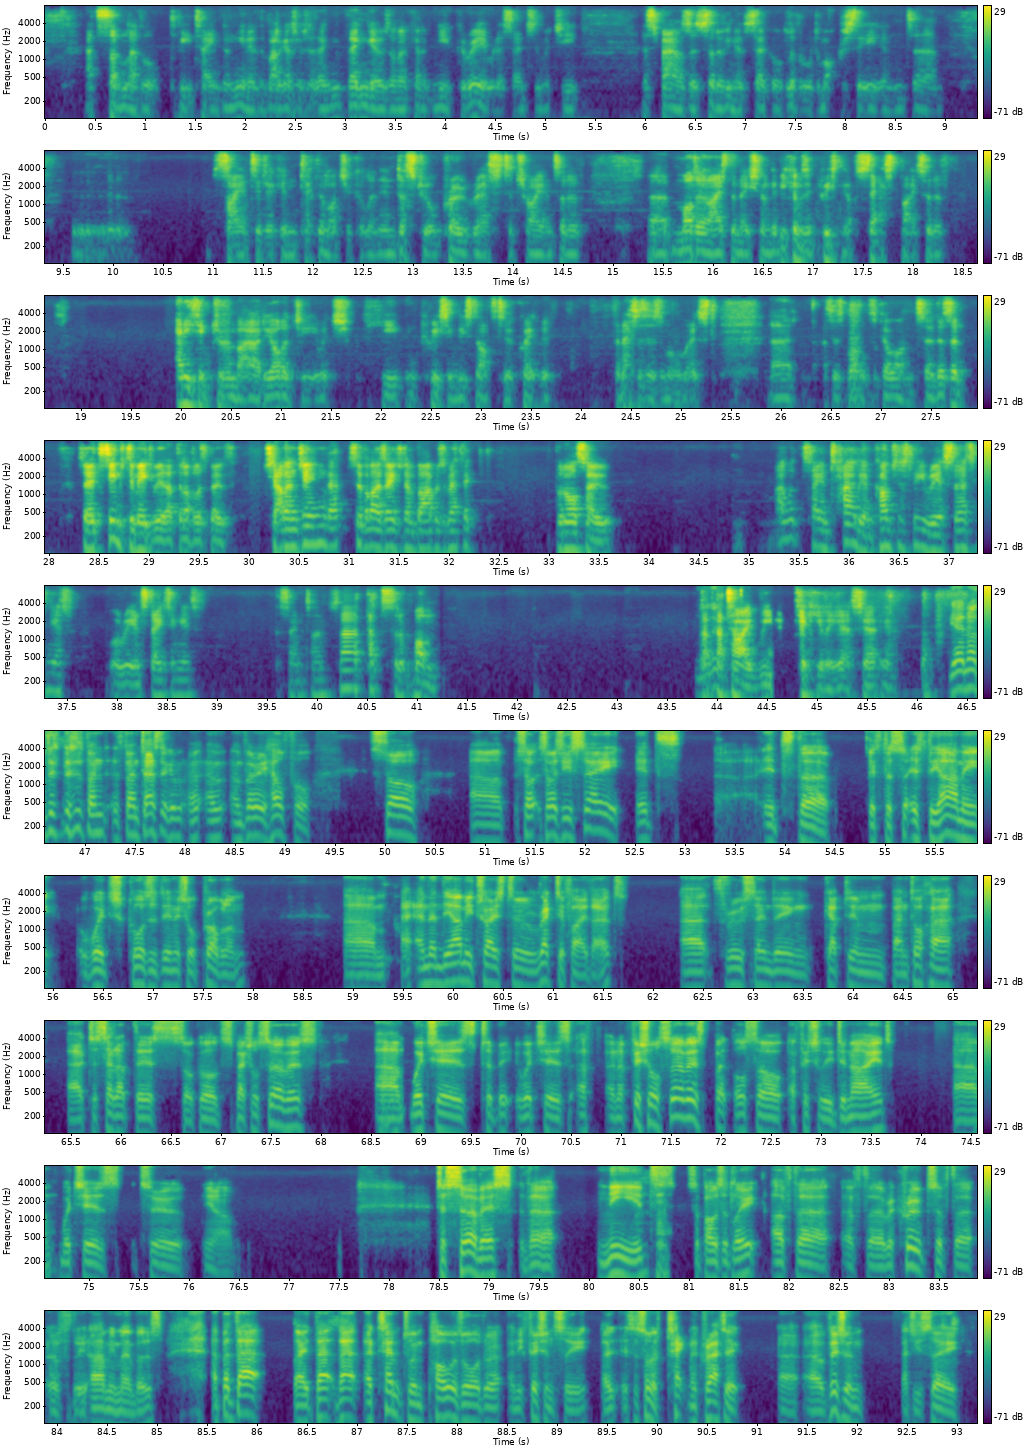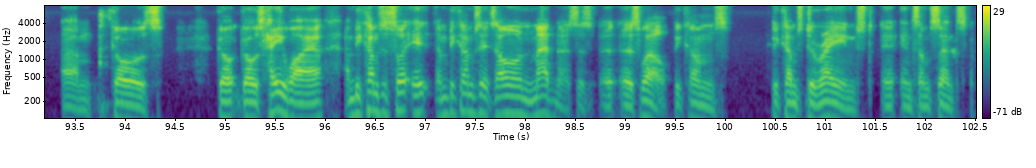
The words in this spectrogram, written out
at some level to be tamed. And, you know, the Vargas thing then goes on a kind of new career in a sense in which he espouses sort of, you know, so-called liberal democracy and um, uh, scientific and technological and industrial progress to try and sort of uh, modernize the nation, and he becomes increasingly obsessed by sort of anything driven by ideology, which he increasingly starts to equate with fanaticism almost uh, as his models go on. So there's a so it seems to me to be that the novel is both challenging that civilization and barbarism ethic, but also I would say entirely unconsciously reasserting it or reinstating it at the same time. So that, that's sort of one that, that's how I read it particularly. Yes, yeah, yeah. Yeah, no, this this is fan, fantastic and, and, and, very helpful. So, uh, so so as you say, it's uh, it's the it's the it's the army which causes the initial problem, um, and then the army tries to rectify that uh, through sending Captain Pantoja uh, to set up this so-called special service, um, which is to be which is a, an official service, but also officially denied, um, which is to you know to service the needs supposedly of the of the recruits of the of the army members, uh, but that like that that attempt to impose order and efficiency uh, it's a sort of technocratic uh, uh, vision, as you say, um, goes go, goes haywire and becomes a sort it, and becomes its own madness as as well becomes becomes deranged in, in some sense.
